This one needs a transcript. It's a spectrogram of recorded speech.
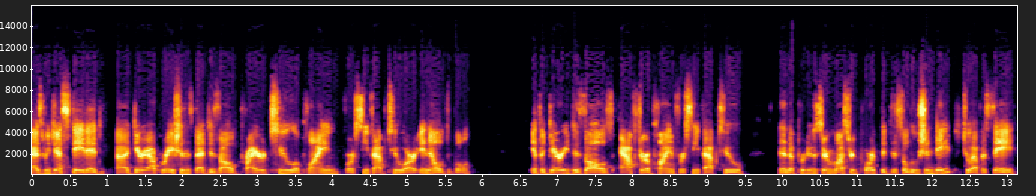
As we just stated, uh, dairy operations that dissolve prior to applying for CFAP2 are ineligible. If a dairy dissolves after applying for CFAP2, then the producer must report the dissolution date to FSA.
